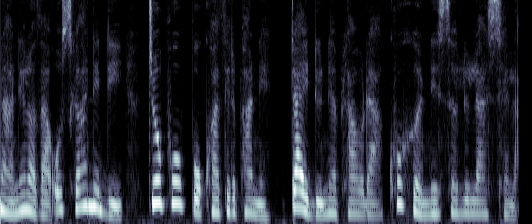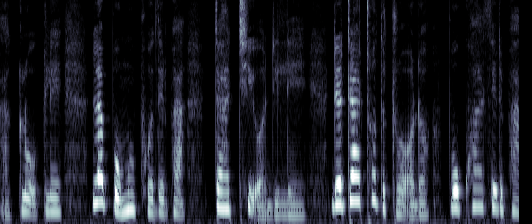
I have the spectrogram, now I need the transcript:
နာနေလောတာအိုစကနေဒီချိုးဖို့ပိုခွာတဲ့ဖာနေတိုက်ဒူနဲ့ဖလာဝဒါခုခနေဆလလာဆလာကလိုကလေလက်ပုံမှုဖို့တဲ့ဖာတာတီအော်ဒီလေဒတာထုတ်တဲ့တော်တော့ပိုခွာတဲ့ဖာ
